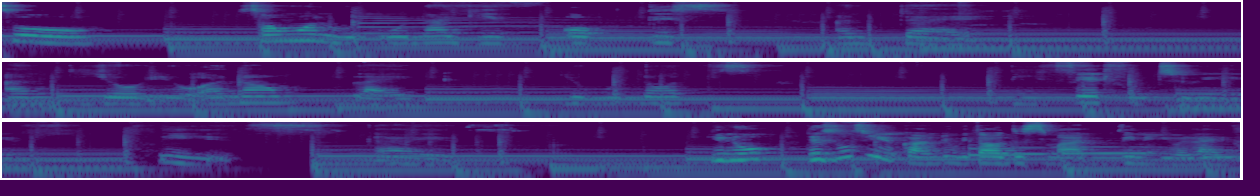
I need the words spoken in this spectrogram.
so someone will, will not give up this and die, and you you are now like you will not be faithful to him. Please. You know, there's nothing you can do without this man being in your life.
